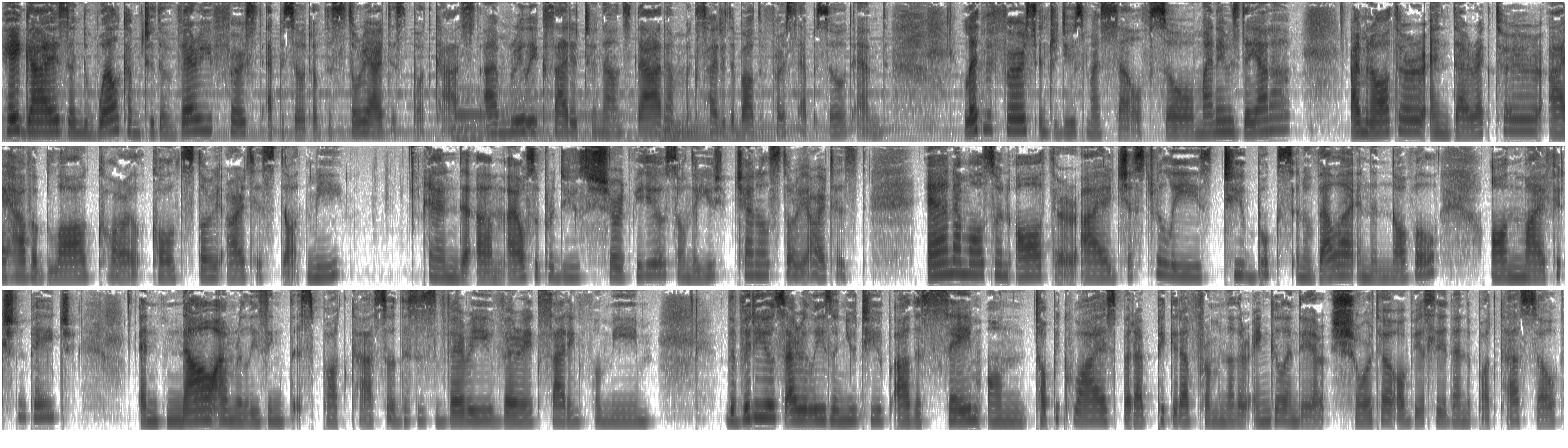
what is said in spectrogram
Hey guys, and welcome to the very first episode of the Story Artist podcast. I'm really excited to announce that. I'm excited about the first episode, and let me first introduce myself. So, my name is Diana. I'm an author and director. I have a blog called, storyartist.me. And um, I also produce short videos on the YouTube channel Story Artist. And I'm also an author. I just released two books, a novella and a novel, on my fiction page. And now I'm releasing this podcast. So this is very, very exciting for me. The videos I release on YouTube are the same on topic wise, but I pick it up from another angle and they are shorter, obviously, than the podcast. So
